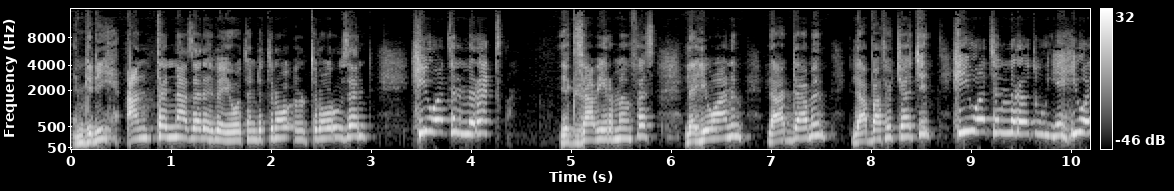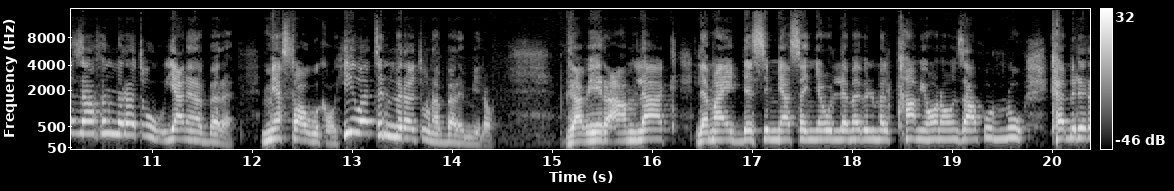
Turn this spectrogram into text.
እንግዲህ አንተና ዘርህ በህይወት እንድትኖሩ ዘንድ ህይወትን ምረጥ የእግዚአብሔር መንፈስ ለሔዋንም ለአዳምም ለአባቶቻችን ህይወትን ምረጡ የህይወት ዛፍን ምረጡ እያለ ነበረ የሚያስተዋውቀው። ህይወትን ምረጡ ነበር የሚለው። እግዚአብሔር አምላክ ለማየት ደስ የሚያሰኘውን ለመብል መልካም የሆነውን ዛፍ ሁሉ ከምድር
